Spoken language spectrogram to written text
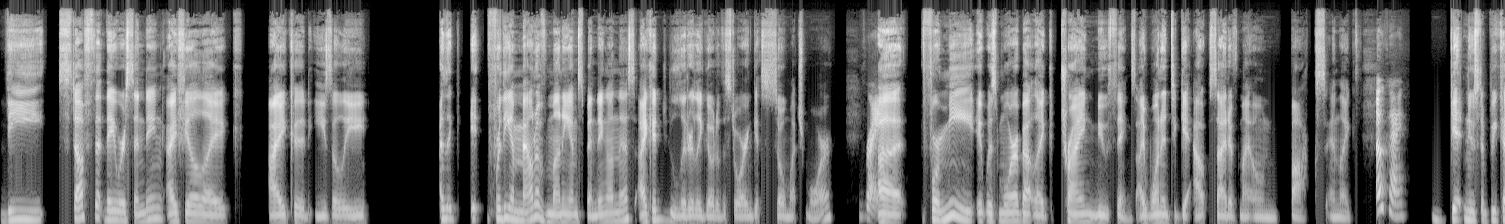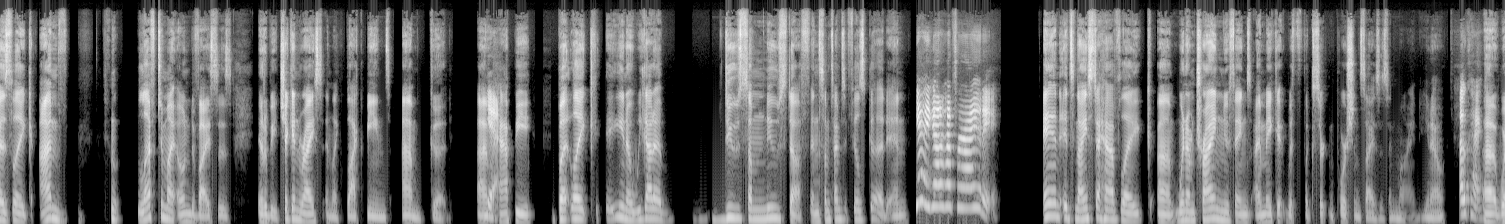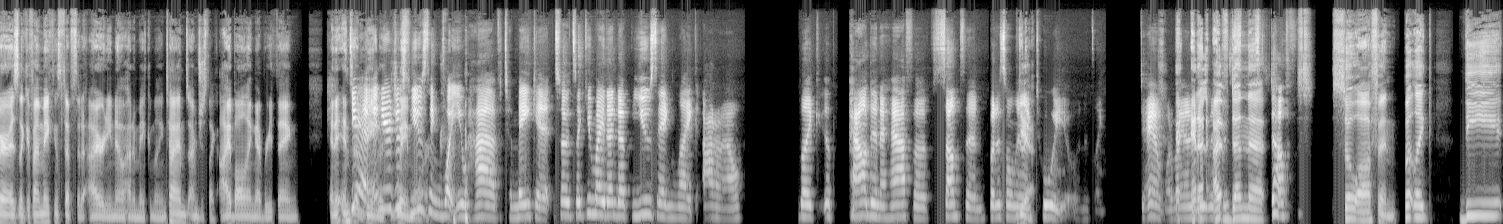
the stuff that they were sending, I feel like I could easily I like it for the amount of money I'm spending on this, I could literally go to the store and get so much more. Right. Uh for me, it was more about like trying new things. I wanted to get outside of my own box and like okay. get new stuff because like I'm left to my own devices, it'll be chicken rice and like black beans. I'm good. I'm Yeah. happy. But like, you know, we gotta do some new stuff and sometimes it feels good. And Yeah, you gotta have variety. And it's nice to have like um when I'm trying new things, I make it with like certain portion sizes in mind, you know? Okay. Uh, whereas like if I'm making stuff that I already know how to make a million times, I'm just like eyeballing everything. And it ends yeah, up being and like, you're just using what you have to make it. So it's like you might end up using like I don't know, like a pound and a half of something, but it's only Yeah. like two of you, and it's like, damn, what am I gonna and do? I, with I've done that stuff. so often but like the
